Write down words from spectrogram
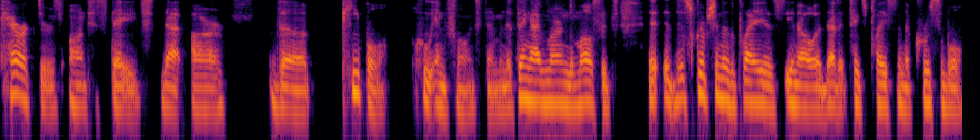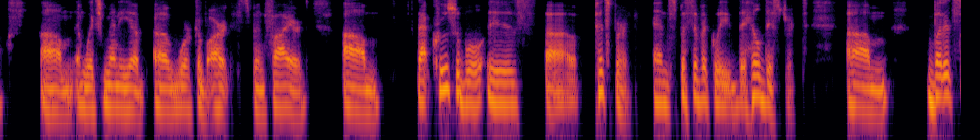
characters onto stage that are the people who influenced him. And the thing I've learned the most, it's it, the description of the play is, you know, that it takes place in a crucible um, in which many a, a, work of art has been fired. Um, that crucible is uh, Pittsburgh and specifically the Hill District. Um, but it's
